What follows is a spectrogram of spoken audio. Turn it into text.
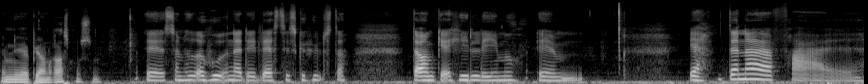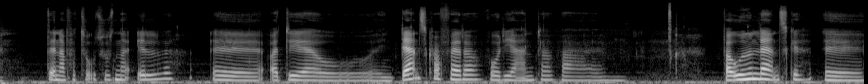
nemlig af Bjørn Rasmussen. Øh, som hedder Huden af det elastiske hylster, der omgiver hele lemet. Øh, ja, den er fra, øh, den er fra 2011, øh, og det er jo en dansk forfatter, hvor de andre var, øh, var udenlandske. Øh,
